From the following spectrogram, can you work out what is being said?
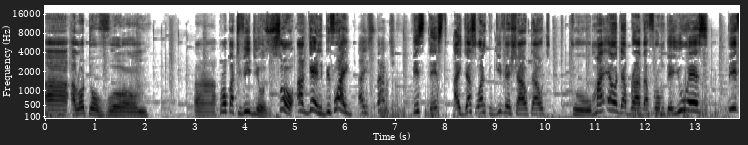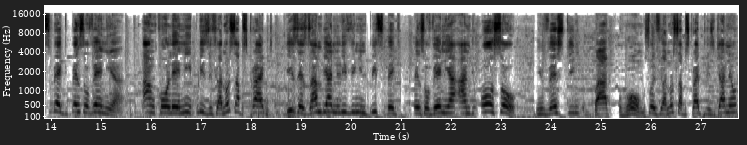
uh, a lot of um, uh, property videos so again before I, I start this test i just want to give a shout out to my elder brother from the US, Pittsburgh, Pennsylvania, Uncle Lenny. Please, if you are not subscribed, he's a Zambian living in Pittsburgh, Pennsylvania, and also investing back home. So if you are not subscribed to his channel,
